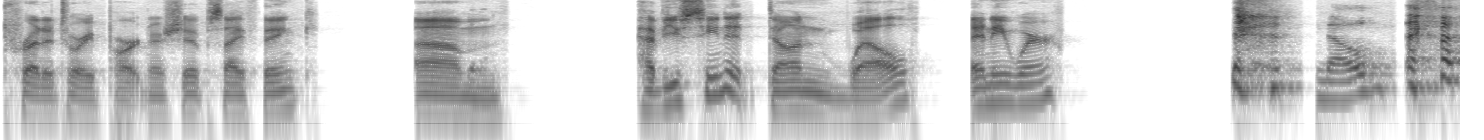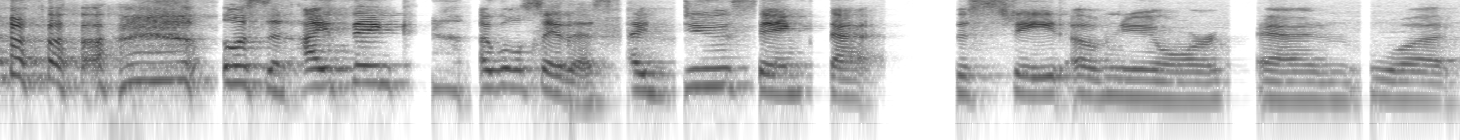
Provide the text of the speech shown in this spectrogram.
predatory partnerships. I think. Um, have you seen it done well anywhere? no. Listen, I think I will say this. I do think that the state of New York and what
